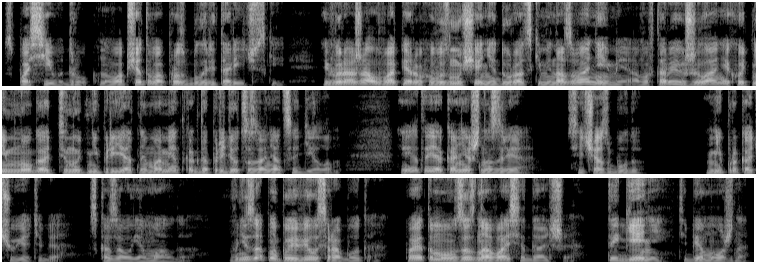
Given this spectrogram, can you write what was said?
Спасибо, друг, но вообще-то вопрос был риторический и выражал, во-первых, возмущение дурацкими названиями, а во-вторых, желание хоть немного оттянуть неприятный момент, когда придется заняться делом. И это я, конечно, зря. Сейчас буду. «Не прокачу я тебя», — сказал я Малдо. Внезапно появилась работа, поэтому зазнавайся дальше. Ты гений, тебе можно.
